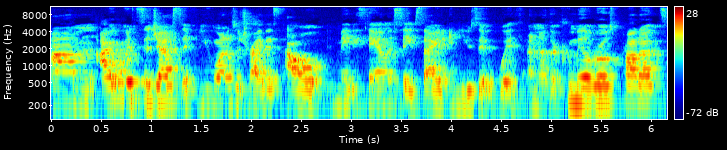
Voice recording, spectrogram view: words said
Um, I would suggest if you wanted to try this out, maybe stay on the safe side and use it with another Camille Rose product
